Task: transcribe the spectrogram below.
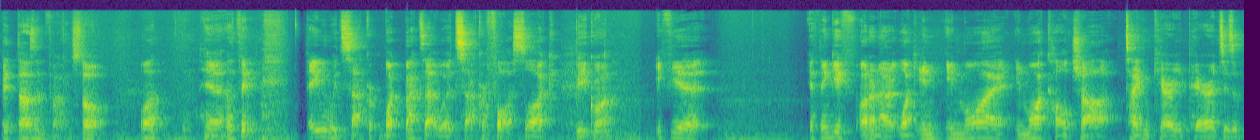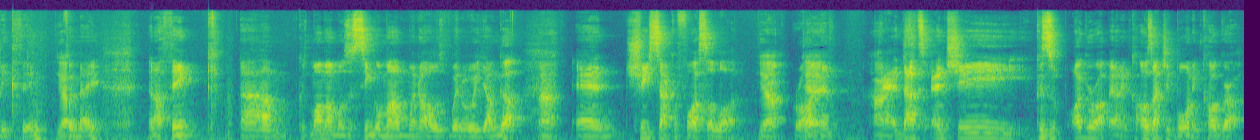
it doesn't fucking stop. Well, yeah. I think even with sacri- like back to that word sacrifice, like Big one. if you I think if I don't know, like in, in my in my culture, taking care of your parents is a big thing Yep. for me, and I think um because my mum was a single mum when I was when we were younger, Ah. and she sacrificed a lot, Yeah. right? Yeah. And, and that's and she because I grew up out in I was actually born in Kogarah,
